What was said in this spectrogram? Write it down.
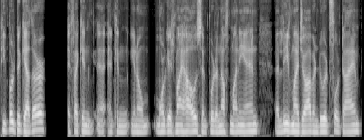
people together. If I can, uh, I can, you know, mortgage my house and put enough money in, uh, leave my job and do it full time,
